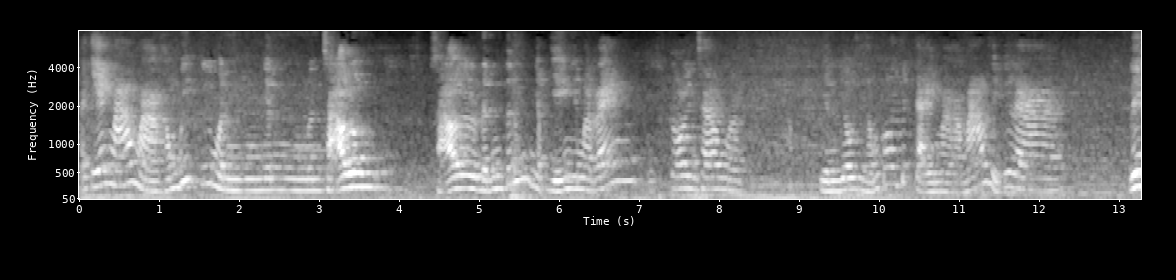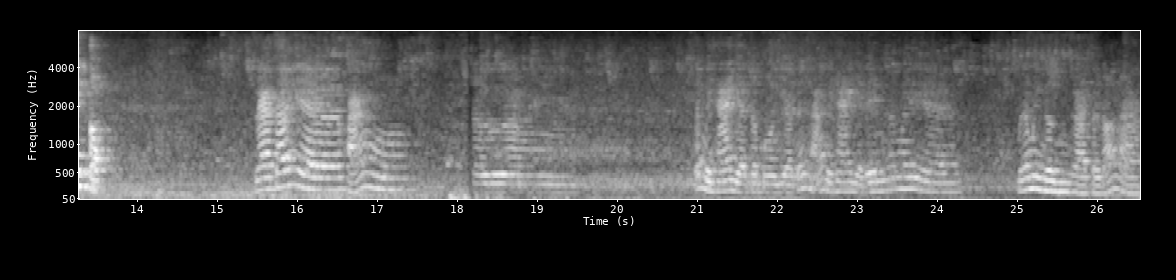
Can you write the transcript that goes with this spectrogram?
cái chén máu mà không biết chứ mình nhìn, mình sợ luôn. Sợ định tính nhập viện nhưng mà ráng coi làm sao mà nhìn vô thì không có chất chày mà máu thì cứ ra liên tục. Ra tới ờ, khoảng 12 giờ từ 10 giờ tới khoảng 12 giờ đêm nó mới ờ, nó mới ngừng rồi từ đó là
